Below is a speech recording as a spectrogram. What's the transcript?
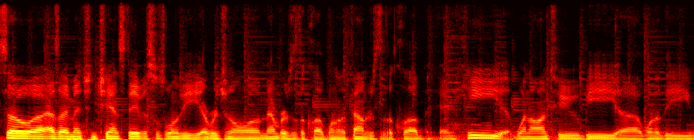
So, uh, as I mentioned, Chance Davis was one of the original uh, members of the club, one of the founders of the club, and he went on to be uh, one of the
